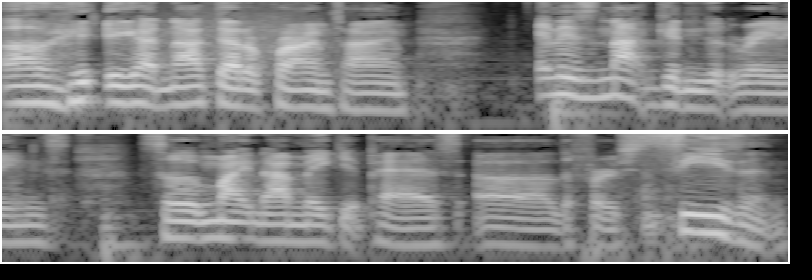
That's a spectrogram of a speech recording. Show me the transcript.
Uh, it got knocked out of prime time, and it's not getting good ratings, so it might not make it past uh, the first season.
